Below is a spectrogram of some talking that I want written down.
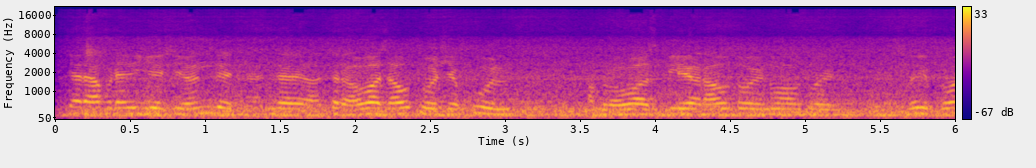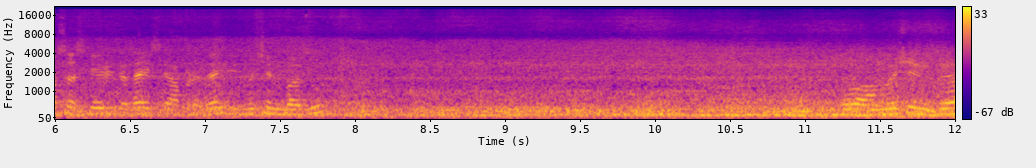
અત્યારે આપણે આવી ગયા છીએ અંદર. અંદર અત્યારે અવાજ આવતો હોય છે ફૂલ આપણો અવાજ ક્લિયર આવતો હોય, ન આવતો હોય. બધી પ્રોસેસ કેવી રીતે થાય છે આપણે જઈએ મશીન બાજુ. તો આ મશીન છે.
